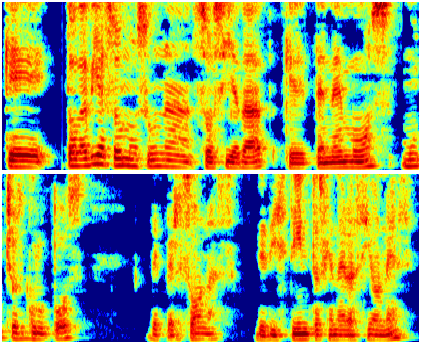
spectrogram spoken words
Que todavía somos una sociedad que tenemos muchos grupos de personas de distintas generaciones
